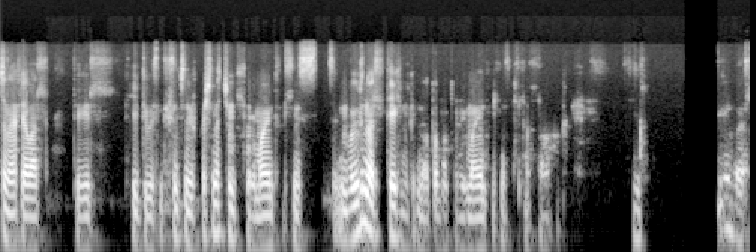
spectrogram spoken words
чинь анх яваал. Тэгэл хийдэг байсан. Тэгсэн чинь башнаа ч юм болохоор mindfulness ер нь бол техник нь одоо бодохыг mindfulness болоо тийм бол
